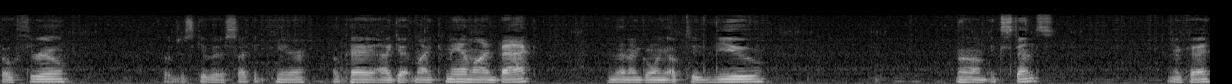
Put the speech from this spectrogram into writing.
go through. So just give it a second here. Okay I get my command line back and then I'm going up to view um, extents. Okay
